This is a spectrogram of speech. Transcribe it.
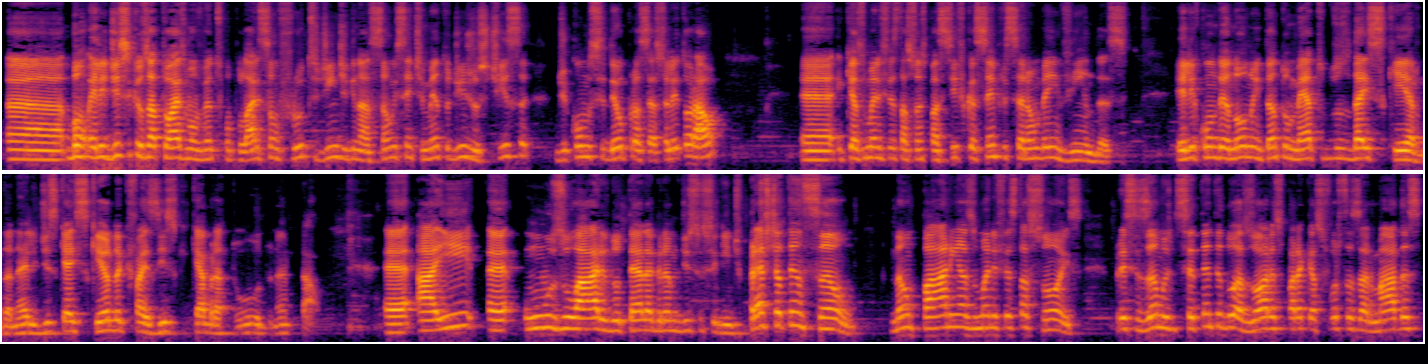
Uh, bom, ele disse que os atuais movimentos populares são frutos de indignação e sentimento de injustiça de como se deu o processo eleitoral é, e que as manifestações pacíficas sempre serão bem-vindas. Ele condenou, no entanto, métodos da esquerda, né? Ele diz que é a esquerda que faz isso, que quebra tudo, né? Tal. É, aí, é, um usuário do Telegram disse o seguinte: preste atenção, não parem as manifestações. Precisamos de 72 horas para que as Forças Armadas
